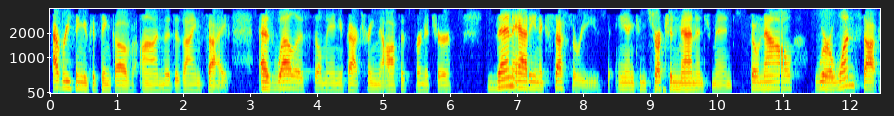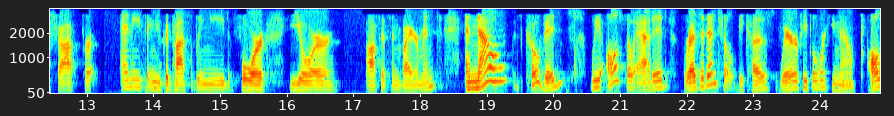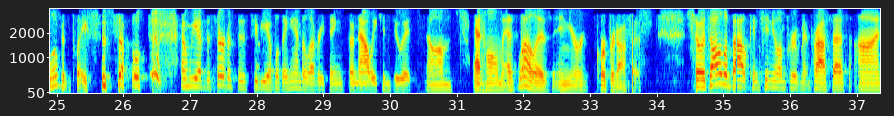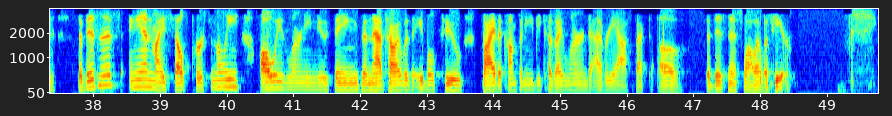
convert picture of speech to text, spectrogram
everything you could think of on the design side, as well as still manufacturing the office furniture. Then adding accessories and construction management. So now we're a one-stop shop for anything you could possibly need for your office environment. And now with COVID, we also added residential because where are people working now? All over the place. so, and we have the services to be able to handle everything. So now we can do it um, at home as well as in your corporate office. So it's all about continual improvement process on the business and myself personally, always learning new things. And that's how I was able to buy the company because I learned every aspect of the business while I was here.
